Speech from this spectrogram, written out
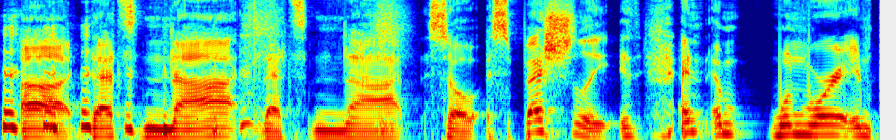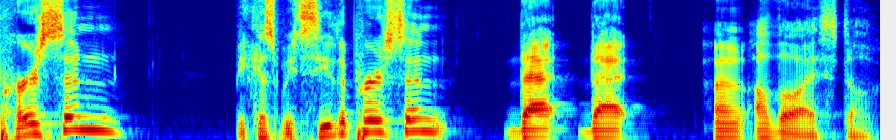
uh, that's not that's not so especially and, and when we're in person because we see the person that that uh, although i still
